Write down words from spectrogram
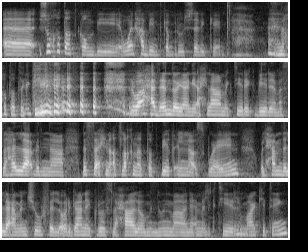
آه شو خططكم ب وين حابين تكبروا الشركة؟ عندنا خطط كثير الواحد عنده يعني أحلام كثير كبيرة. بس لهلأ بدنا لسه إحنا أطلقنا التطبيق لنا أسبوعين والحمد لله عم نشوف ال organic growth لحاله من دون ما نعمل كثير marketing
